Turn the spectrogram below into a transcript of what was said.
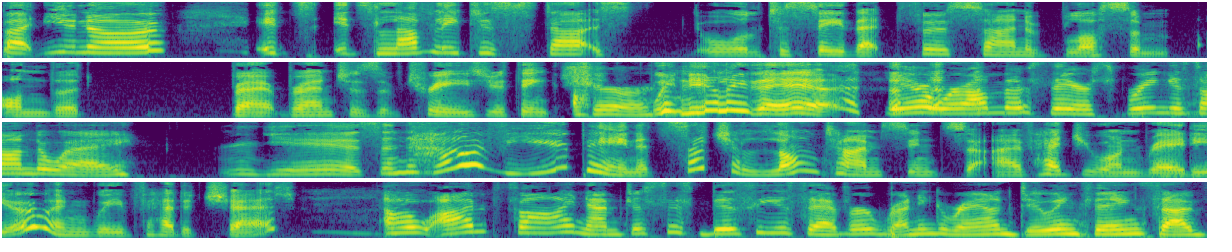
but you know, it's it's lovely to start or to see that first sign of blossom on the branches of trees. You think, oh, sure, we're nearly there. yeah, we're almost there. Spring is on the way. Mm, yes. And how have you been? It's such a long time since I've had you on radio and we've had a chat. Oh, I'm fine. I'm just as busy as ever, running around doing things. I've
